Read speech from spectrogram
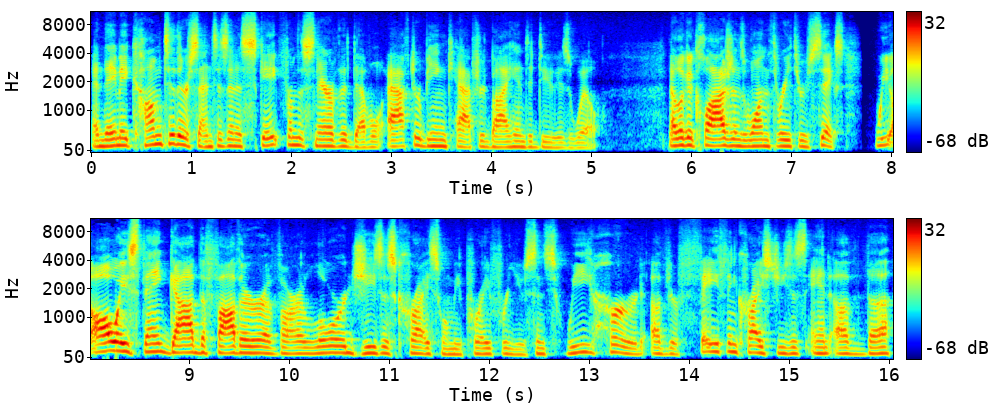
and they may come to their senses and escape from the snare of the devil after being captured by him to do his will. Now look at Colossians 1 3 through 6. We always thank God the Father of our Lord Jesus Christ when we pray for you, since we heard of your faith in Christ Jesus and of the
